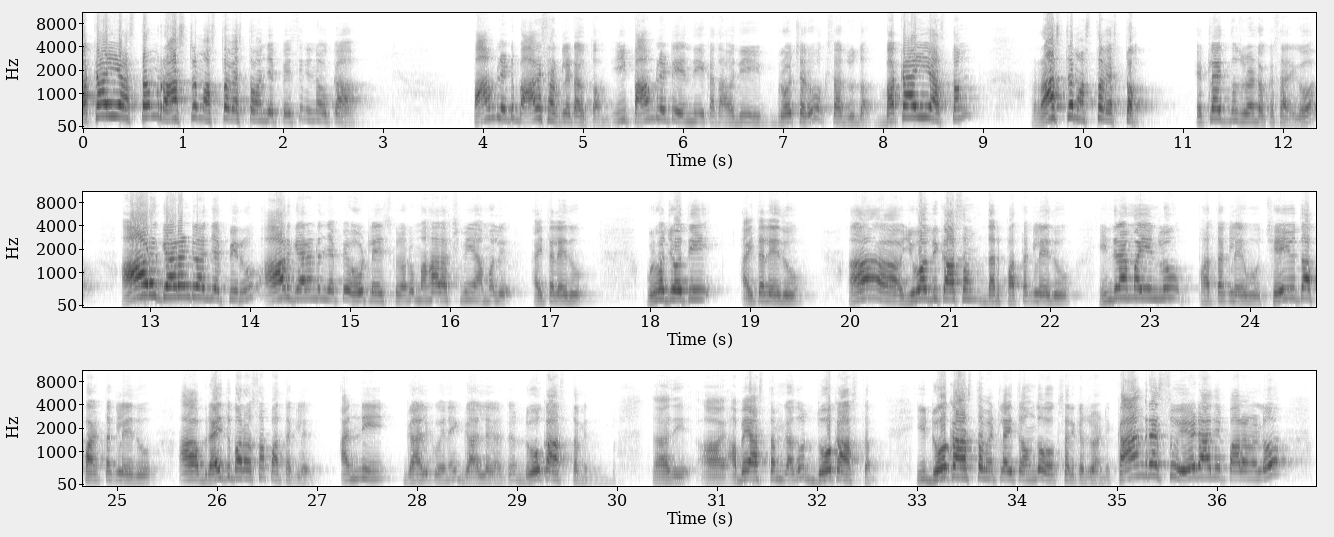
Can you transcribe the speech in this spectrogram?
బకాయి హస్తం రాష్ట్రం అస్తవ్యస్తం అని చెప్పేసి నిన్న ఒక పాంప్లెట్ బాగా సర్క్యులేట్ అవుతా ఉంది ఈ పాంప్లెట్ ఏంది కథ? అది బ్రోచరు ఒకసారి చూద్దాం. బకాయి హస్తం రాష్ట్రం అస్తవ్యస్తం. ఎట్లయితుందో చూడండి ఒకసారి. ఇగో ఆరు గ్యారంటీలు అని చెప్పిర్రు. ఆరు గ్యారంటీలు చెప్పి ఓట్లు వేసుకున్నారు. మహాలక్ష్మి అమలు అయితలేదు. గృహజ్యోతి అయితలేదు. ఆ, యువ వికాసం దాని పత్తకలేదు ఇందిరమ్మ ఇండ్లు పత్తకలేవు చేయుత పత్తకలేదు ఆ రైతు భరోసా పత్తకలేదు అన్నీ గాలికి పోయినాయి గాలిలో కలిసి డోకాస్తం ఇది. అది అభయాస్తం కాదు డోకాస్తం. ఈ డోకాస్తం ఎట్లయితే ఉందో ఒకసారి ఇక్కడ చూడండి. కాంగ్రెస్ ఏడాది పాలనలో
